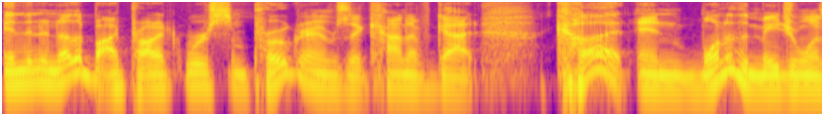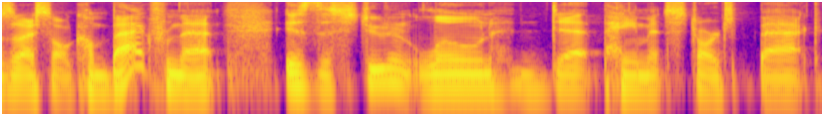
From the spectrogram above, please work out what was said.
And then another byproduct were some programs that kind of got cut. And one of the major ones that I saw come back from that is the student loan debt payment starts back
